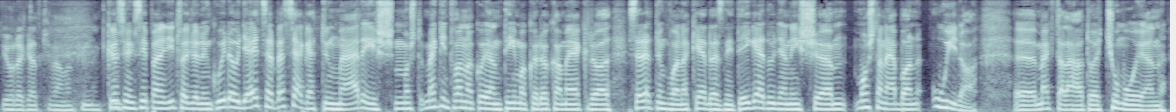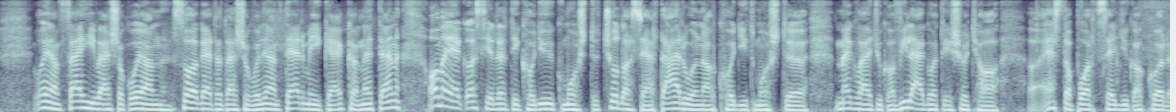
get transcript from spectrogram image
jó reggelt kívánok mindenkinek. Köszönjük szépen, hogy itt vagy velünk újra. Ugye egyszer beszélgettünk már, és most megint vannak olyan témakörök, amelyekről szeretünk volna kérdezni téged, ugyanis mostanában újra megtalálható egy csomó olyan, olyan felhívások, olyan szolgáltatások, vagy olyan termékek a neten, amelyek azt hirdetik, hogy ők most csodaszert árulnak, hogy itt most megváltjuk a világot, és hogyha ezt a port szedjük, akkor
